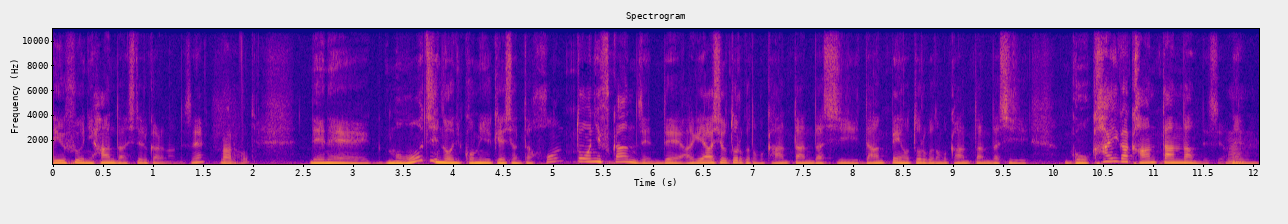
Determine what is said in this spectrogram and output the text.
てい。うふうに判断してるからなんですね。なるほどでね、文字のコミュニケーションって本当に不完全で、上げ足を取ることも簡単だし、断片を取ることも簡単だし、誤解が簡単なんですよね。うん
